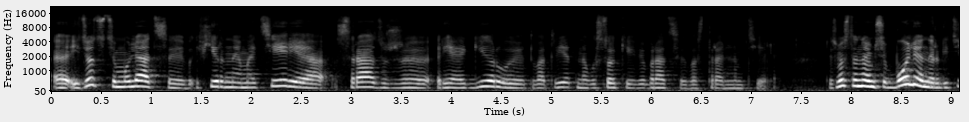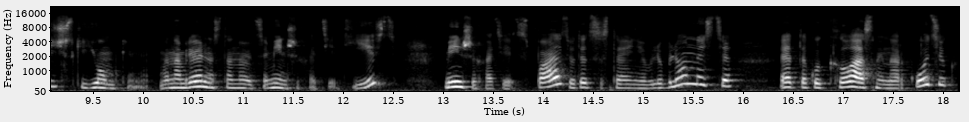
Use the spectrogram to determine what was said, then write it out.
Э, идет стимуляция, эфирная материя сразу же реагирует в ответ на высокие вибрации в астральном теле. То есть мы становимся более энергетически емкими. Мы нам реально становится меньше хотеть есть, меньше хотеть спать. Вот это состояние влюбленности – это такой классный наркотик.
